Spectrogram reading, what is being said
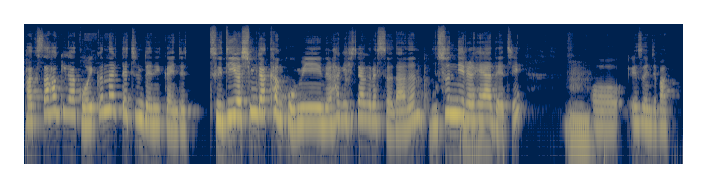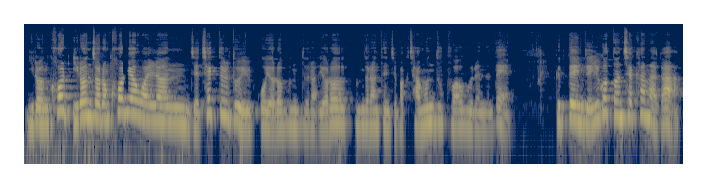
박사 학위가 거의 끝날 때쯤 되니까 이제 드디어 심각한 고민을 하기 시작을 했어요. 나는 무슨 일을 해야 되지? 음. 어, 그래서 이제 막 이런 커, 이런저런 커리어 관련 이제 책들도 읽고 여러분들 여러분들한테 이제 막 자문도 구하고 그랬는데 그때 이제 읽었던 책 하나가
